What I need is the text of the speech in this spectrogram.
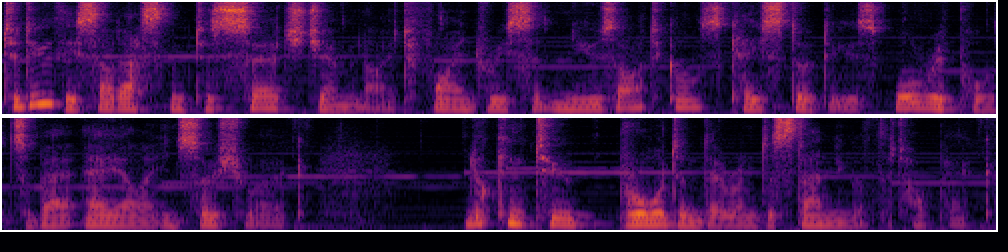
To do this, I'd ask them to search Gemini to find recent news articles, case studies, or reports about AI in social work looking to broaden their understanding of the topic.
